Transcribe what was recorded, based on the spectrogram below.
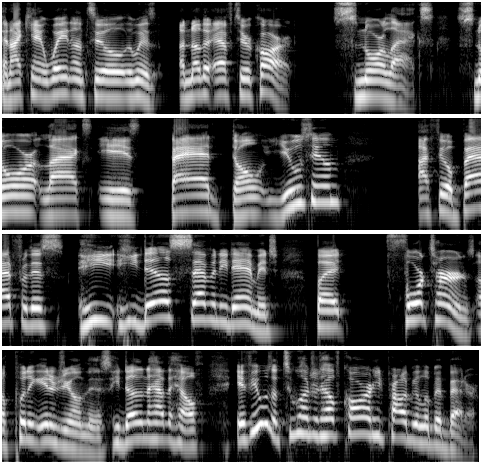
and I can't wait until it wins another F tier card. Snorlax. Snorlax is bad. Don't use him. I feel bad for this. He he does 70 damage, but four turns of putting energy on this. He doesn't have the health. If he was a 200 health card, he'd probably be a little bit better.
